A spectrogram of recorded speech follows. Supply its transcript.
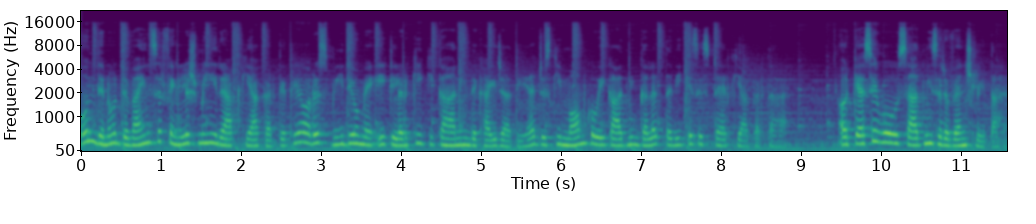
उन दिनों डिवाइन सिर्फ़ इंग्लिश में ही रैप किया करते थे और इस वीडियो में एक लड़की की कहानी दिखाई जाती है, जिसकी मॉम को एक आदमी गलत तरीके से स्टेयर किया करता है। और कैसे वो उस आदमी से रिवेंज लेता है।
